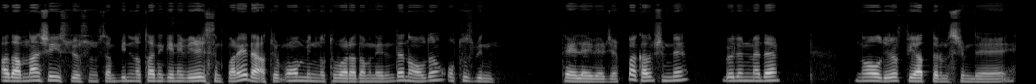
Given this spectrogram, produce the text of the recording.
adamdan şey istiyorsun sen 1000 lot hani gene verirsin parayı da atıyorum 10 bin lotu var adamın elinde ne oldu? 30 bin TL verecek. Bakalım şimdi bölünmede ne oluyor fiyatlarımız şimdi.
